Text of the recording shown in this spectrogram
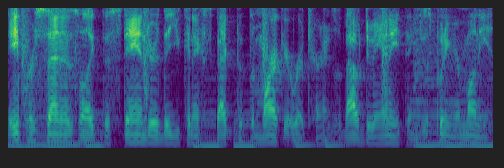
8% is like the standard that you can expect that the market returns without doing anything, just putting your money in.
